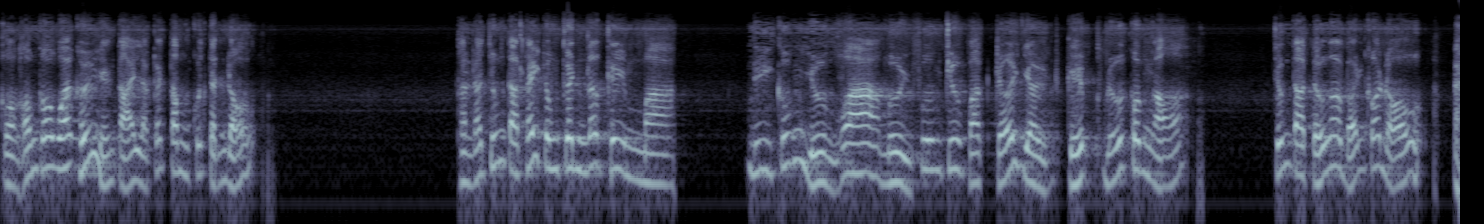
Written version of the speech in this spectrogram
Còn không có quá khứ hiện tại là cái tâm của tịnh độ. Thành ra chúng ta thấy trong kinh đó, khi mà đi cúng dường qua mười phương chư Phật, trở về kịp nửa con ngọ chúng ta tưởng ở bệnh có độ.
